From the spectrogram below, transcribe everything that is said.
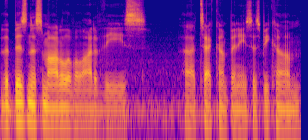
the business model of a lot of these uh, tech companies has become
